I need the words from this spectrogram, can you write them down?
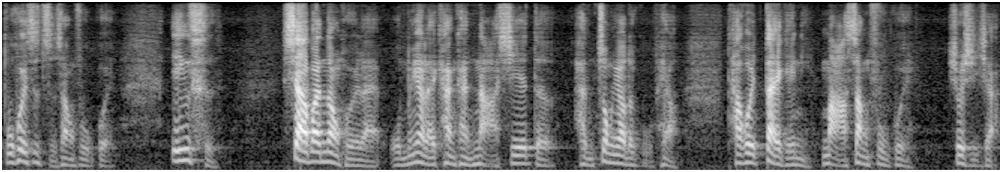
不会是纸上富贵，因此。下半段回来，我们要来看看哪些的很重要的股票，它会带给你马上富贵。休息一下。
